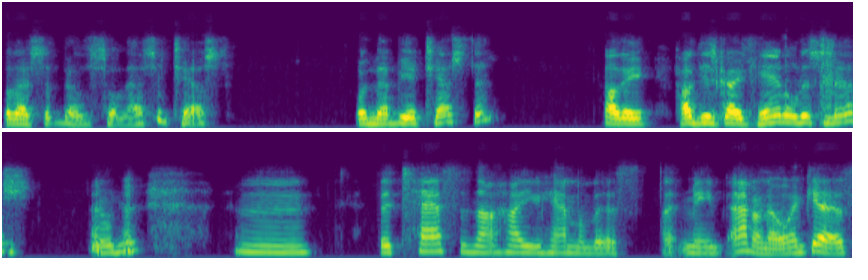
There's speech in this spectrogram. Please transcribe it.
so that's a, so that's a test. Wouldn't that be a test then? How they how these guys handle this mess down here? Hmm. The test is not how you handle this, but maybe, I don't know, I guess.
